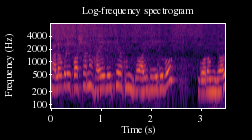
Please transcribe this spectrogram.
ভালো করে কষানো হয়ে গেছে, এখন জল দিয়ে দেব, গরম জল।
